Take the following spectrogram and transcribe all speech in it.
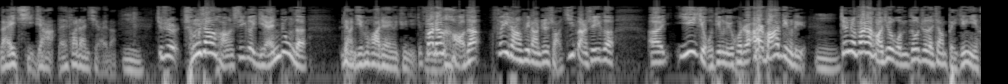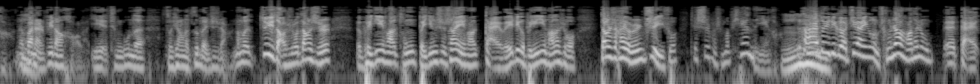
来起家，来发展起来的。嗯，就是城商行是一个严重的。两极分化这样一个群体，就发展好的非常非常之少，基本上是一个呃一九定律或者二八定律。嗯，真正发展好就是我们都知道，像北京银行，那发展非常好了，也成功的走向了资本市场。那么最早的时候，当时北京银行从北京市商业银行改为这个北京银行的时候，当时还有人质疑说这是不是什么骗子银行？嗯大家对这个这样一种城商行它这种呃改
